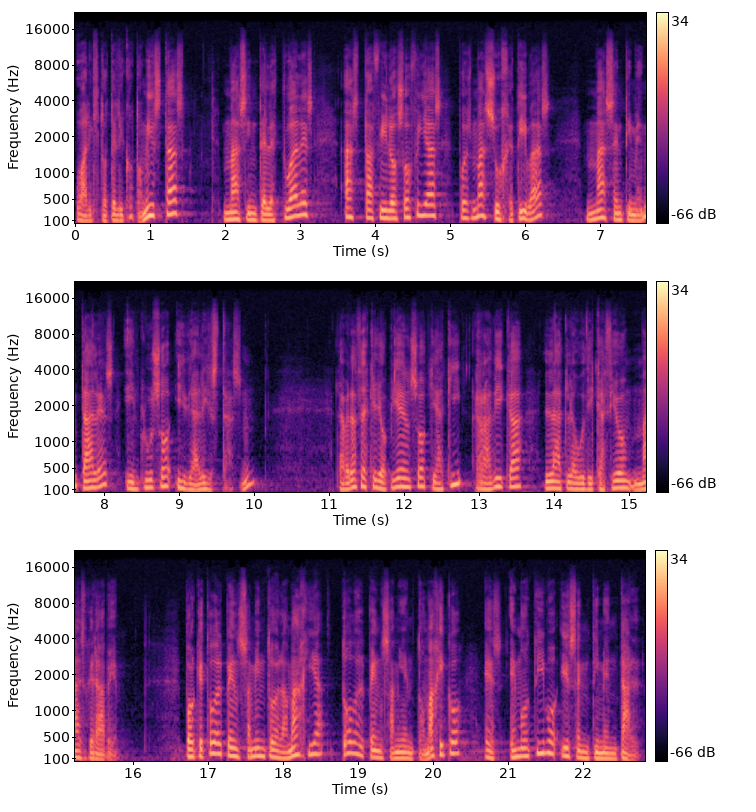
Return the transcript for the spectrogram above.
o aristotélico-tomistas, más intelectuales, hasta filosofías pues más subjetivas, más sentimentales, incluso idealistas. La verdad es que yo pienso que aquí radica la claudicación más grave. Porque todo el pensamiento de la magia, todo el pensamiento mágico es emotivo y sentimental.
